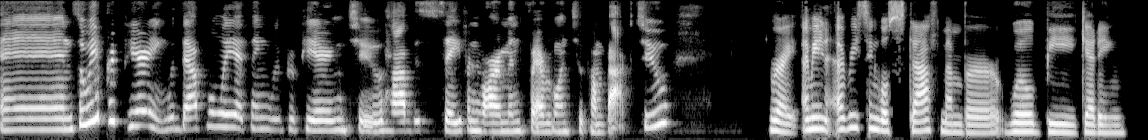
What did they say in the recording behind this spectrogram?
And so we're preparing. We're definitely, I think, we're preparing to have this safe environment for everyone to come back to. Right. I mean, every single staff member will be getting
